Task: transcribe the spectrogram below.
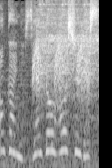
今回の戦闘報酬です。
